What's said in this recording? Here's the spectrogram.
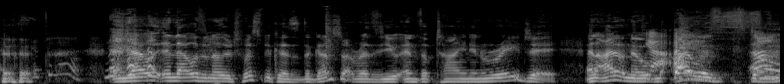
arrives. good to know. and that was, and that was another twist because the gunshot residue ends up tying in Ray J. And I don't know. Yeah. I was stunned.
